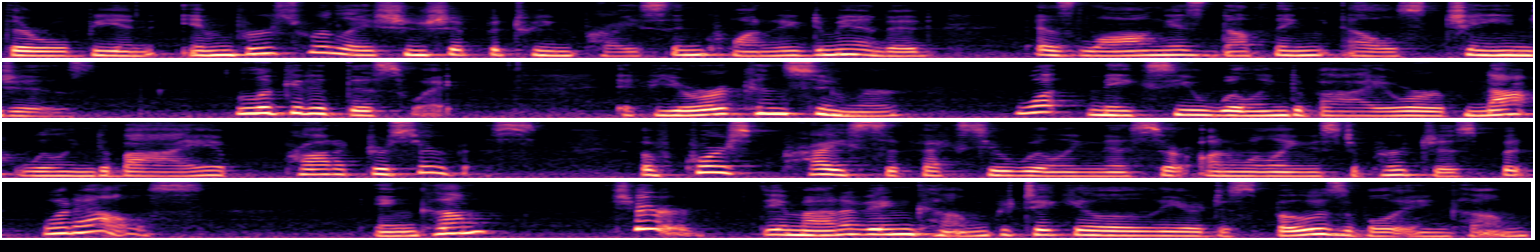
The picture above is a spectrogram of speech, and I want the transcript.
there will be an inverse relationship between price and quantity demanded as long as nothing else changes. Look at it this way. If you're a consumer, what makes you willing to buy or not willing to buy a product or service? Of course, price affects your willingness or unwillingness to purchase, but what else? Income? Sure, the amount of income, particularly your disposable income,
